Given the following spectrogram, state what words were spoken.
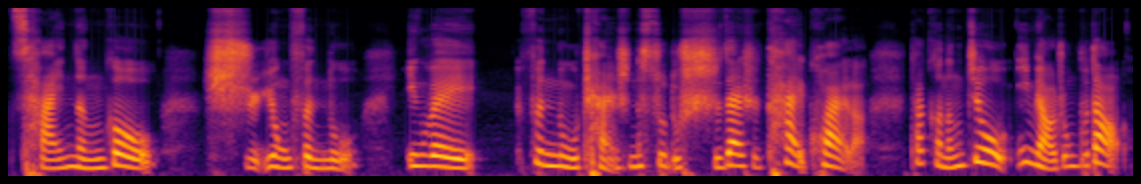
才能够使用愤怒，因为愤怒产生的速度实在是太快了，它可能就一秒钟不到，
